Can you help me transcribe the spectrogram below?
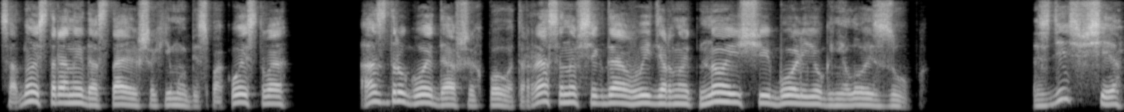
с одной стороны доставивших ему беспокойство, а с другой давших повод раз и навсегда выдернуть ноющий болью гнилой зуб. Здесь все.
